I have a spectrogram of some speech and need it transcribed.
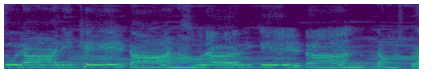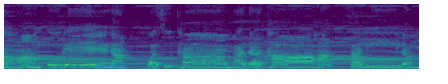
सुरारिखेटान्। सुरारिकेटान् दंष्ट्राङ्कुरेण वसुधा मदथाः सलीलम्।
